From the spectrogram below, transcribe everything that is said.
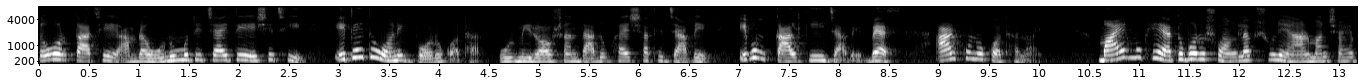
তোর কাছে আমরা অনুমতি চাইতে এসেছি এটাই তো অনেক বড় কথা। উর্মি রওশান দাদু ভাইয়ের সাথে যাবে এবং কালকেই যাবে, ব্যাস, আর কোনো কথা নয়। মায়ের মুখে এত বড় সংলাপ শুনে আরমান সাহেব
